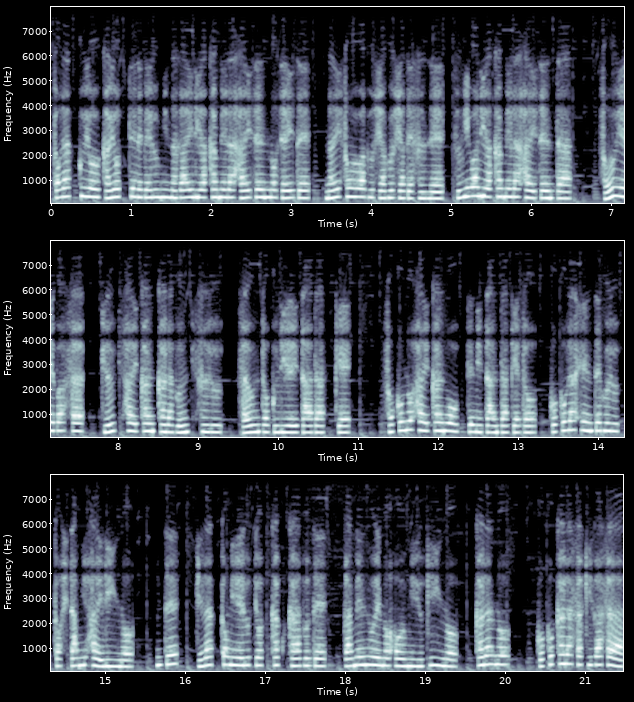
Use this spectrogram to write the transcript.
トラック用通ってレベルに長いリアカメラ配線のせいで、内装はぐしゃぐしゃですね。次はリアカメラ配線だ。そういえばさ、吸気配管から分岐する、サウンドクリエイターだっけ？そこの配管を追ってみたんだけど、ここら辺でぐるっと下に入りーの。で、ちらっと見える直角カーブで、画面上の方に雪の、からの、ここから先がさ、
